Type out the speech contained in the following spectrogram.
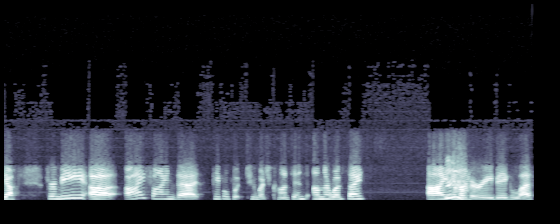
Yeah. For me, uh, I find that people put too much content on their website. I mm. am a hmm. very big less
